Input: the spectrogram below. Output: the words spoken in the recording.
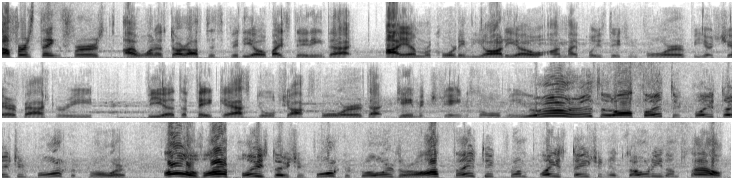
Now first things first, I want to start off this video by stating that I am recording the audio on my PlayStation 4 via Share Factory, via the fake ass DualShock 4 that Game Exchange sold me. Oh, it's an authentic PlayStation 4 controller. All of our PlayStation 4 controllers are authentic from PlayStation and Sony themselves.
